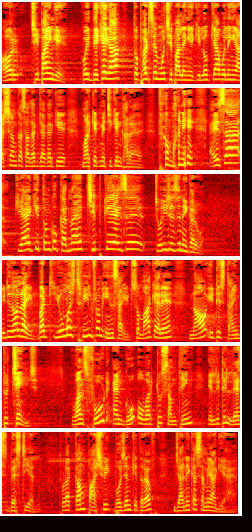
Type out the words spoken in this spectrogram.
और छिपाएँगे। कोई देखेगा तो फट से मुँह छिपा लेंगे कि लोग क्या बोलेंगे, आश्रम का साधक जाकर के मार्केट में चिकन खा रहा है। तो माने ऐसा किया है कि तुमको करना है छिप के ऐसे चोरी जैसे नहीं करो। It is all right but you must feel from inside so माँ कह रहे हैं now it is time to change one's food and go over to something a little less bestial थोड़ा कम पाश्विक भोजन की तरफ़ जाने का समय आ गया है।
